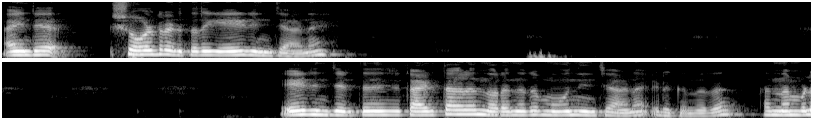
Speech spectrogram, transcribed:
അതിന്റെ ഷോൾഡർ എടുത്തത് ഏഴ് ഇഞ്ചാണ്. ഏഴ് ഇഞ്ച് എടുത്തതിന് ശേഷം കഴുത്തകലം എന്ന് പറയുന്നത് മൂന്ന് ഇഞ്ചാണ് എടുക്കുന്നത്. അത് നമ്മൾ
